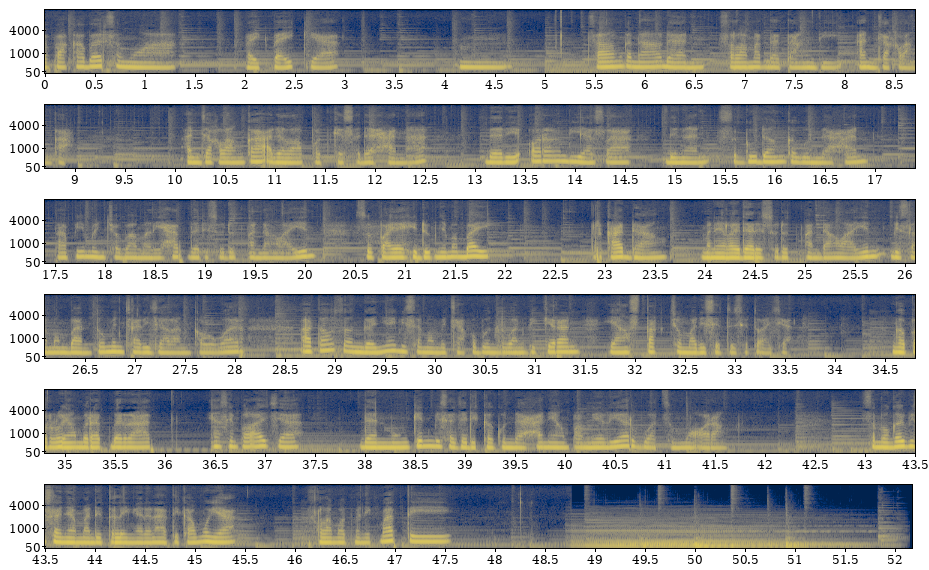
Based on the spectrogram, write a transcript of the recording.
Apa kabar semua? Baik-baik ya. Hmm, salam kenal dan selamat datang di Anjak Langkah. Anjak Langkah adalah podcast sederhana dari orang biasa dengan segudang kegundahan, tapi mencoba melihat dari sudut pandang lain supaya hidupnya membaik. Terkadang, menilai dari sudut pandang lain bisa membantu mencari jalan keluar atau seenggaknya bisa memecah kebuntuan pikiran yang stuck cuma di situ-situ aja. Nggak perlu yang berat-berat, yang simpel aja, dan mungkin bisa jadi kegundahan yang familiar buat semua orang. Semoga bisa nyaman di telinga dan hati kamu ya. Selamat menikmati.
